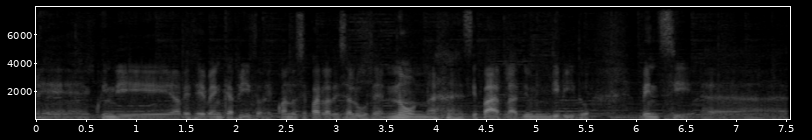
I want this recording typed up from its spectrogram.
E quindi avete ben capito che quando si parla di salute non si parla di un individuo, bensì eh,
